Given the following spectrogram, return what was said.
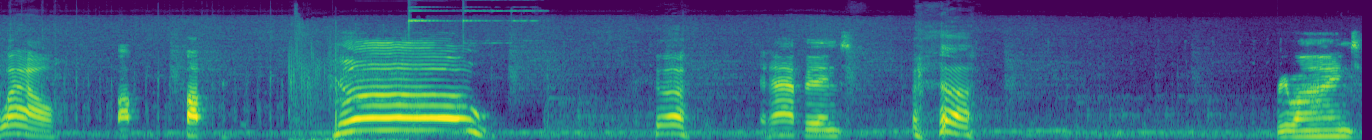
Wow. Pop, pop. No! It happened. Rewind.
